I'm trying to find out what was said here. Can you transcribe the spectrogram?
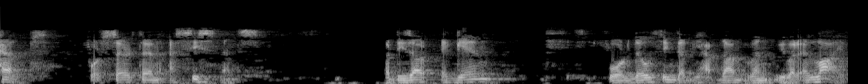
helps, for certain assistance. But these are again for those things that we have done when we were alive.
